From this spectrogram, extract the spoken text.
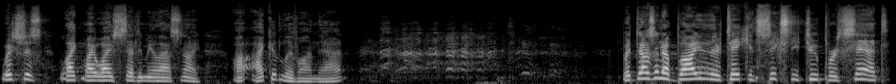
Which is, like my wife said to me last night, I could live on that. but doesn't it bother you? they're taking 62%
